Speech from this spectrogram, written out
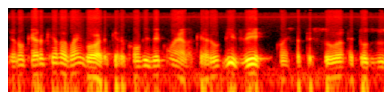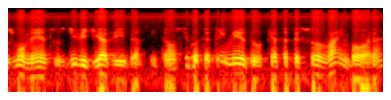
eu não quero que ela vá embora, quero conviver com ela, quero viver com essa pessoa a todos os momentos, dividir a vida. Então, se você tem medo que essa pessoa vá embora,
